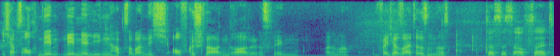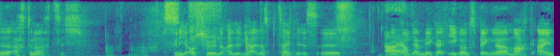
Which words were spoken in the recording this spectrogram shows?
Ich habe es auch neben, neben mir liegen, habe es aber nicht aufgeschlagen gerade, deswegen, warte mal, auf welcher Seite ist denn das? Das ist auf Seite 88. 88. Finde ich auch schön, alle- wie alles bezeichnet ist. Äh, Ah, ja. Egon Spengler Mark I.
